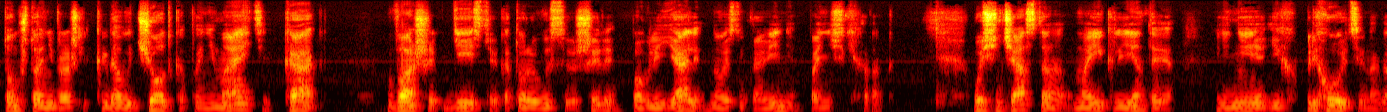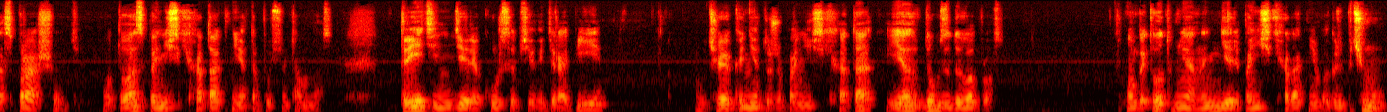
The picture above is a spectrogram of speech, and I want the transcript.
о том, что они прошли? Когда вы четко понимаете, как ваши действия, которые вы совершили, повлияли на возникновение панических атак. Очень часто мои клиенты, мне их приходится иногда спрашивать. Вот у вас панических атак нет, допустим, там у нас третья неделя курса психотерапии, у человека нет уже панических атак, и я вдруг задаю вопрос. Он говорит, вот у меня на неделе панических атак не было. Я говорю, почему?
